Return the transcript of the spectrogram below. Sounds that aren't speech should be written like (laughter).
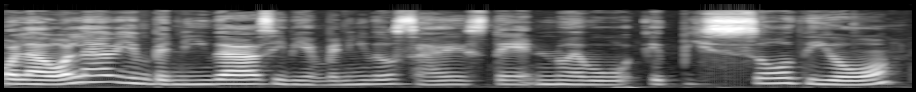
Hola, hola, bienvenidas y bienvenidos a este nuevo episodio.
